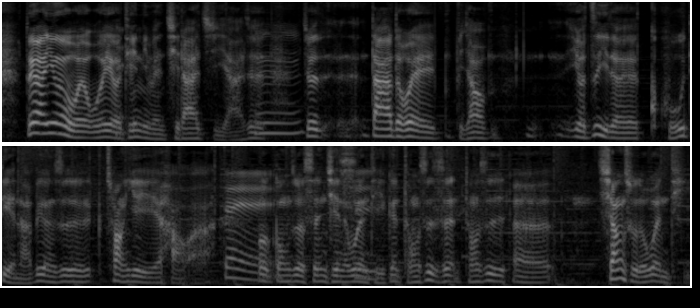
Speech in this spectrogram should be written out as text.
对啊，因为我我有听你们其他集啊，就是就大家都会比较有自己的苦点啊，不管是创业也好啊，对，或工作升迁的问题，跟同事生同事呃相处的问题。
